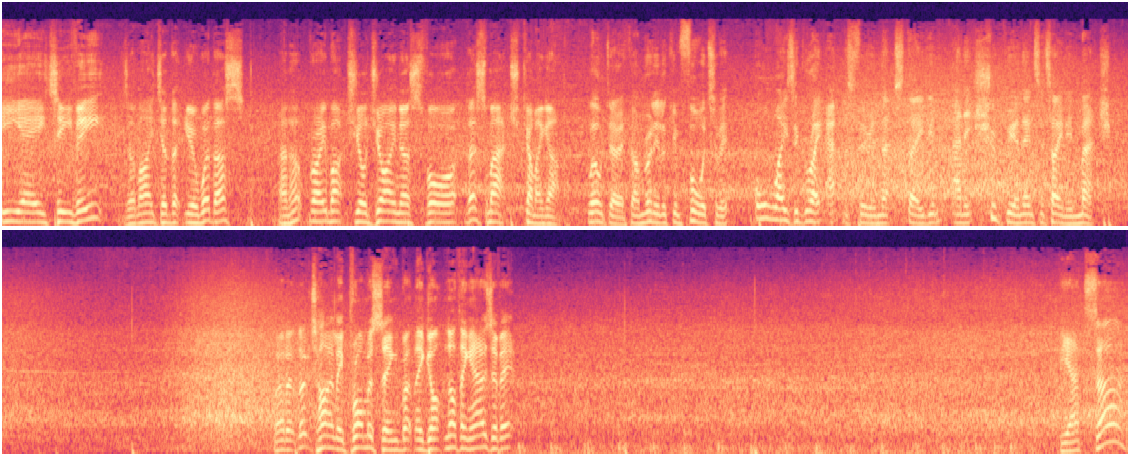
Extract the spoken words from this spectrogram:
EA TV. Delighted that you're with us and hope very much you'll join us for this match coming up. Well, Derek, I'm really looking forward to it. Always a great atmosphere in that stadium, and it should be an entertaining match. Well, it looked highly promising, but they got nothing out of it. Piazza.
